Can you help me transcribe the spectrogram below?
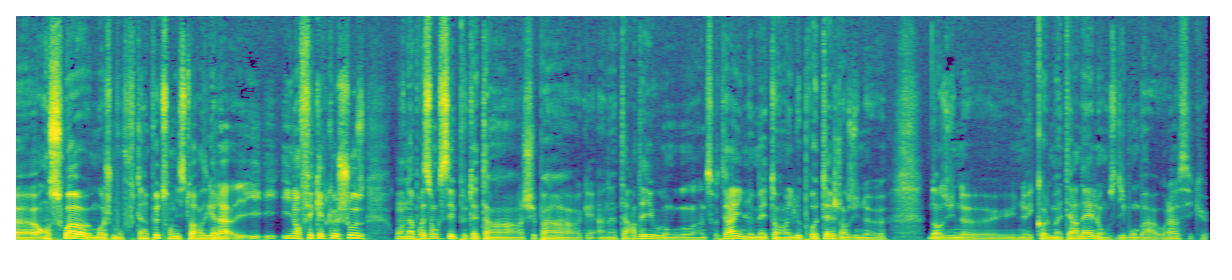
Euh, en soi, euh, moi je m'en foutais un peu de son histoire à ce gars-là. Il, en fait quelque chose, on a l'impression que c'est peut-être un, je sais pas, un attardé ou, ou un etc. Il le met en- il le protège dans une, dans une, une école maternelle. On se dit, bon bah voilà, c'est que.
